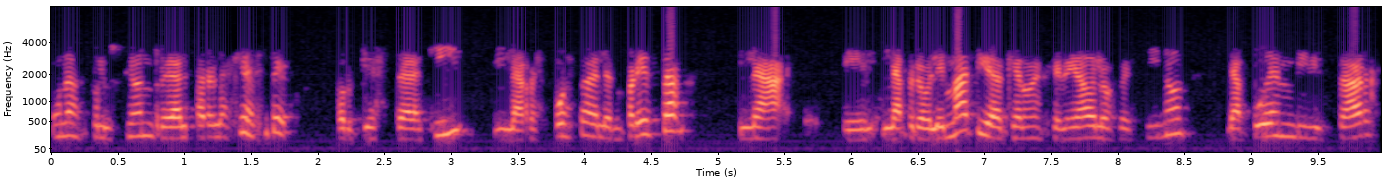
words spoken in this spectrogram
una solución real para la gente, porque hasta aquí la respuesta de la empresa, la, eh, la problemática que han generado los vecinos, la pueden divisar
